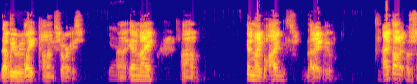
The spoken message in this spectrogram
that we relate telling stories. Yeah. Uh, in my, um, in my blogs that I do, I thought it was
